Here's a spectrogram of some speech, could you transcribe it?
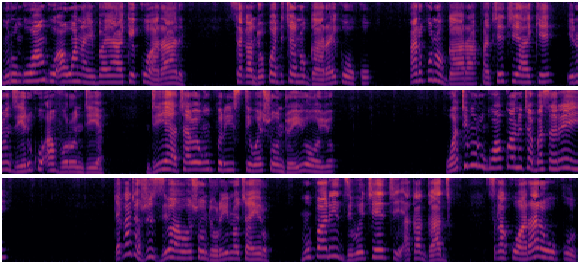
murungu wangu awana imba yake kuharare saka ndokwati chanogara ikoko. Ari kunogara pachechi yake inonzi iri kuavorondia ndiye achave mupuristi wesvondo iyoyo. Wati murungu wako anoita basa rei? Ndakatozvizivawo svondo rino chairo. Muparidzi wechechi akagadzwa. Saka kuharare uku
